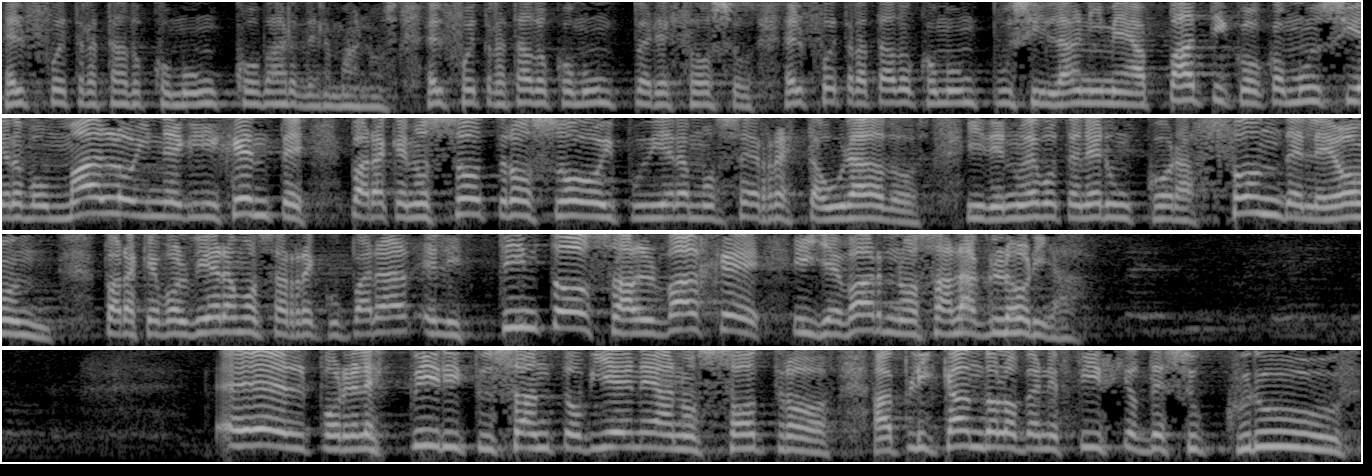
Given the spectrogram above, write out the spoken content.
Él fue tratado como un cobarde, hermanos. Él fue tratado como un perezoso. Él fue tratado como un pusilánime apático, como un siervo malo y negligente, para que nosotros hoy pudiéramos ser restaurados y de nuevo tener un corazón de león, para que volviéramos a recuperar el instinto salvaje y llevarnos a la gloria. Él, por el Espíritu Santo, viene a nosotros aplicando los beneficios de su cruz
